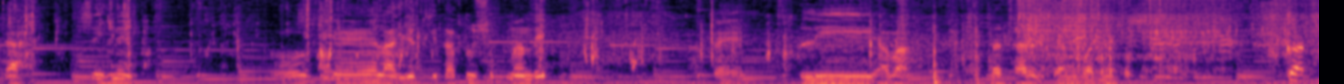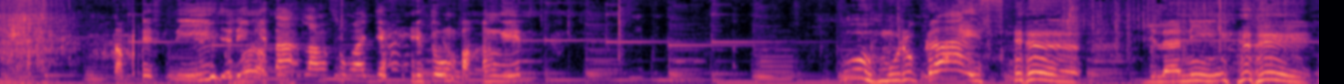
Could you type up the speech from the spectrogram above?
nah sini oke lanjut kita tusuk nanti pakai beli apa kita cari yang buat nusuk Cut. Tak besti, jadi kita langsung aja ditumpangin. Uh, muruk guys. Gila nih.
